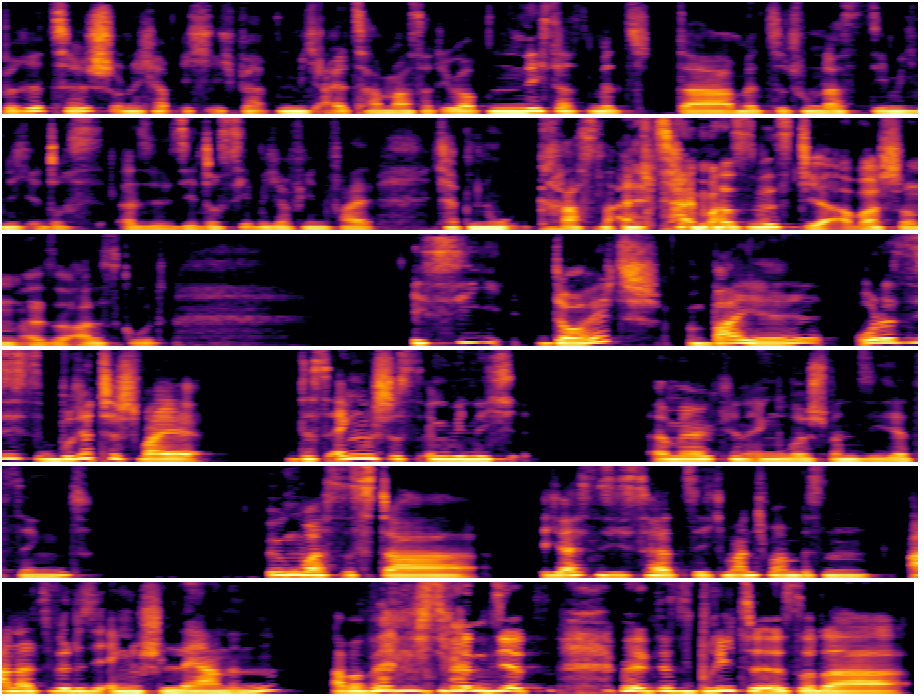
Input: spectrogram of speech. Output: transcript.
britisch und ich habe ich, ich hab nämlich Alzheimer. Das hat überhaupt nichts damit, damit zu tun, dass sie mich nicht interessiert. Also sie interessiert mich auf jeden Fall. Ich habe nur krassen Alzheimer, das wisst ihr aber schon. Also alles gut. Ist sie deutsch, weil, oder sie ist britisch, weil das Englisch ist irgendwie nicht American English, wenn sie jetzt singt. Irgendwas ist da, ich weiß nicht, es hört sich manchmal ein bisschen an, als würde sie Englisch lernen. Aber wenn, ich, wenn sie jetzt, wenn sie jetzt Brite ist oder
